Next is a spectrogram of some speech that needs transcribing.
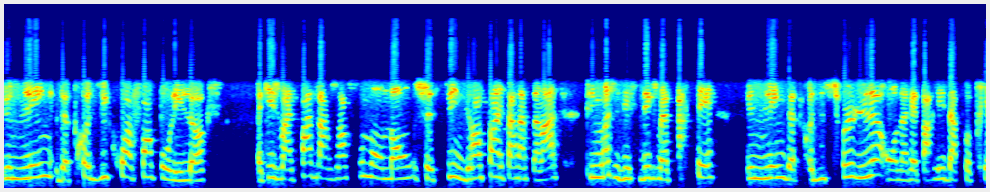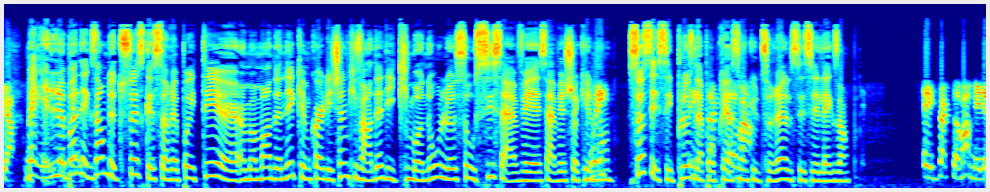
une ligne de produits coiffants pour les locks. OK? Je vais faire de l'argent sur mon nom. Je suis une grande star internationale. Puis moi, j'ai décidé que je me partais une ligne de produits cheveux, là, on aurait parlé d'appropriation. Mais ben, le bon exemple de tout ça, est-ce que ça aurait pas été euh, un moment donné Kim Kardashian qui vendait des kimonos là, ça aussi ça avait ça avait choqué le monde. Ça c'est plus de l'appropriation culturelle, c'est l'exemple. Exactement, mais le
